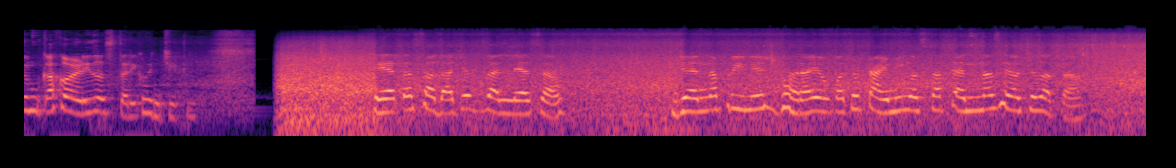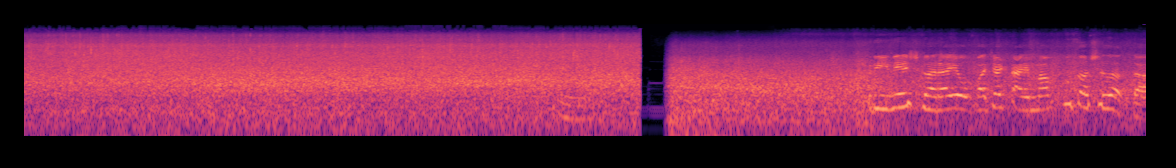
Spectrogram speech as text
तुमकां कळ्ळीच आसतली खंयची ती. हे आतां सदांचेच जाल्लें आसा जेन्ना प्रिनेश घरा येवपाचो टायमींग आसता तेन्नाच हें अशें जाता प्रिनेश घरा येवपाच्या टायमाकूच अशें जाता.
